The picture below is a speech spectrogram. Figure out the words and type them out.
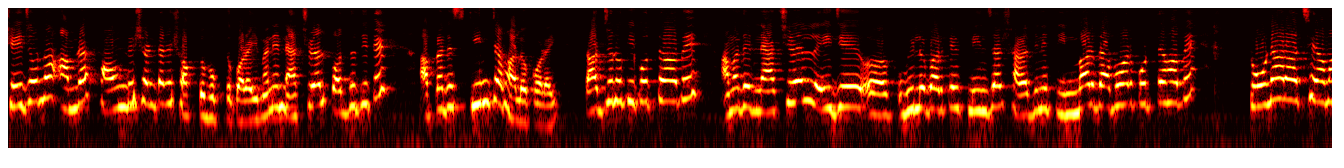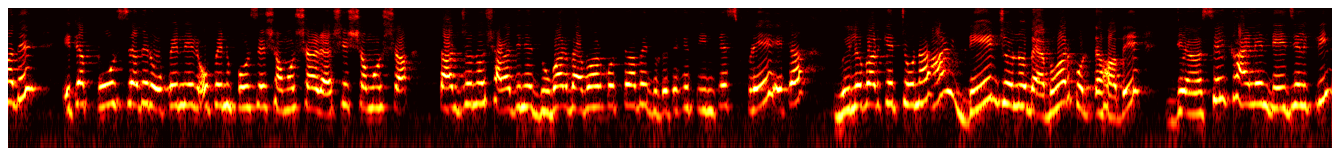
সেই জন্য আমরা ফাউন্ডেশনটাকে শক্তপোক্ত করাই মানে ন্যাচারাল পদ্ধতিতে আপনাদের স্কিনটা ভালো করাই। তার জন্য কি করতে হবে? আমাদের ন্যাচারাল এই যে উইলোবার্কের ক্লিনজার সারাদিনে তিনবার ব্যবহার করতে হবে। টোনার আছে আমাদের। এটা পোর্স যাদের ওপেনের ওপেন পোর্সের সমস্যা র্যাশের সমস্যা, তার জন্য সারাদিনে দুবার ব্যবহার করতে হবে। দুটো থেকে তিনটে স্প্রে এটা উইলোবার্কের টোনার আর ডের জন্য ব্যবহার করতে হবে silk highland day gel cream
